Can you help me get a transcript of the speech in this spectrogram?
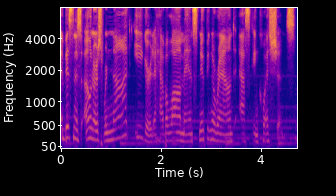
and business owners were not eager to have a lawman snooping around asking questions.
